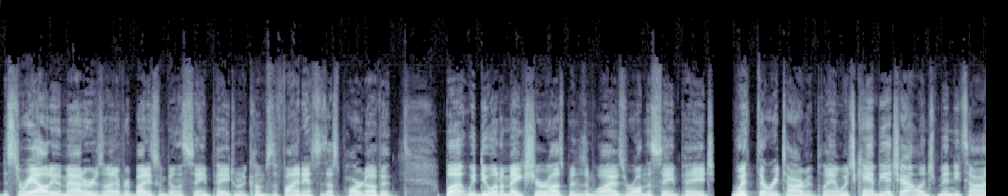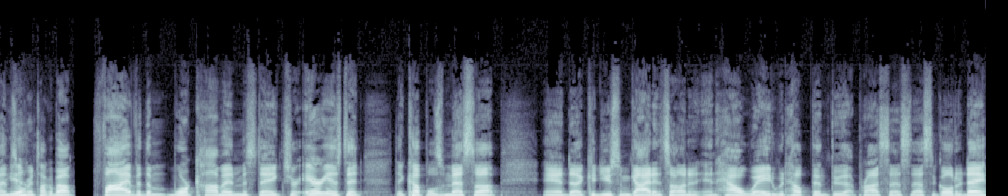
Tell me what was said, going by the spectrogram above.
it's the reality of the matter is not everybody's going to be on the same page when it comes to finances. That's part of it. But we do want to make sure husbands and wives are on the same page with their retirement plan, which can be a challenge many times. Yeah. So we're going to talk about five of the more common mistakes or areas that, that couples mess up and uh, could use some guidance on and, and, how Wade would help them through that process. That's the goal today.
